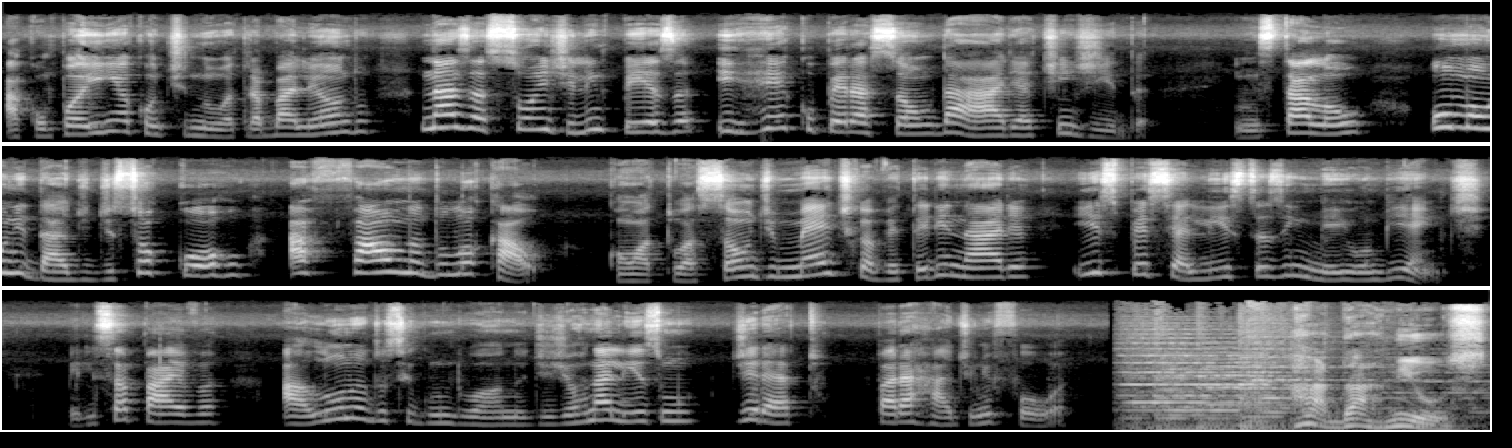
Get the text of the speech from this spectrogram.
A companhia continua trabalhando nas ações de limpeza e recuperação da área atingida. Instalou uma unidade de socorro à fauna do local, com atuação de médica veterinária e especialistas em meio ambiente. Melissa Paiva, aluna do segundo ano de jornalismo, direto para a Rádio Unifoa. Radar News.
